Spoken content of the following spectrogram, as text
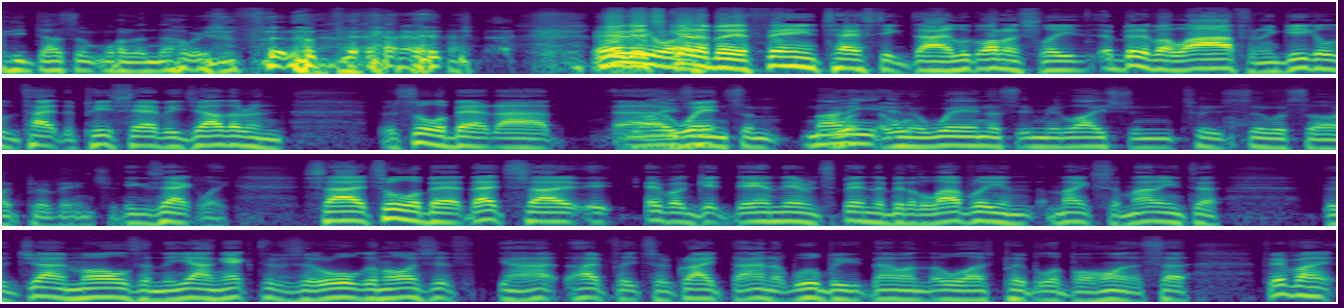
he doesn't want to know anything about it. Look, it's going to be a fantastic day. Look, honestly, a bit of a laugh and a giggle to take the piss out of each other, and it's all about uh, uh, raising some money and awareness in relation to suicide prevention. Exactly. So it's all about that. So everyone get down there and spend a bit of lovely and make some money to the Joe Moles and the young activists that organise it. You know, hopefully it's a great day and it will be knowing all those people are behind it. So if everyone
